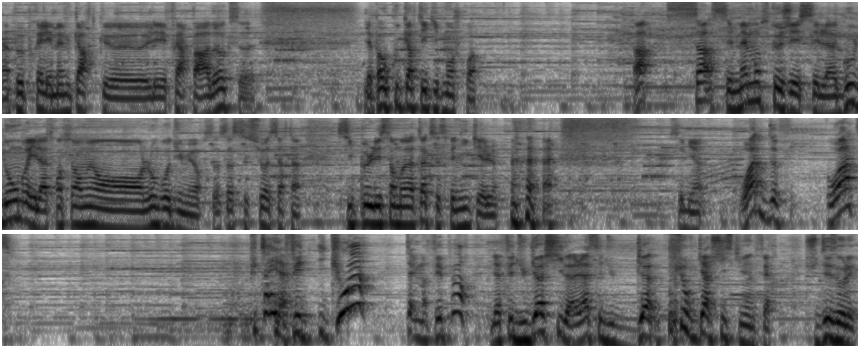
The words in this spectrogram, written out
à peu près les mêmes cartes que les frères Paradox, euh, il a pas beaucoup de cartes équipement, je crois. Ah, ça, c'est le même monstre que j'ai. C'est la goule d'ombre et il l'a transformé en l'ombre du mur. Ça, c'est sûr et certain. S'il peut le laisser en mode attaque, ce serait nickel. c'est bien. What the... What? Putain, il a fait... Quoi Putain, il m'a fait peur. Il a fait du gâchis là. Là, c'est du pur gâchis ce qu'il vient de faire. Je suis désolé.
